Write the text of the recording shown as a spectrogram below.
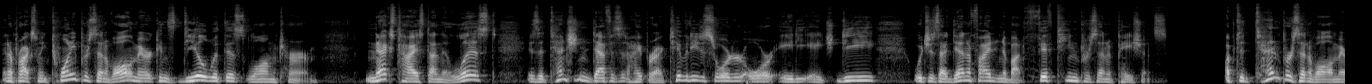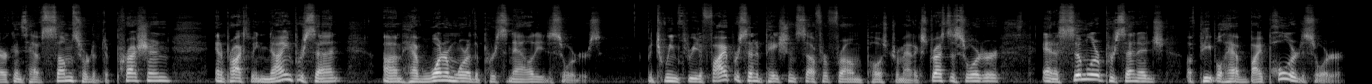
and approximately 20% of all Americans deal with this long term. Next highest on the list is attention deficit hyperactivity disorder, or ADHD, which is identified in about 15% of patients. Up to 10% of all Americans have some sort of depression, and approximately 9% um, have one or more of the personality disorders. Between 3 to 5% of patients suffer from post traumatic stress disorder, and a similar percentage of people have bipolar disorder.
